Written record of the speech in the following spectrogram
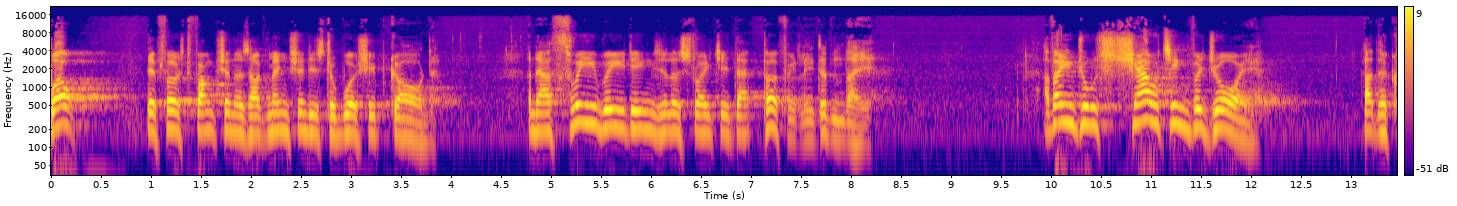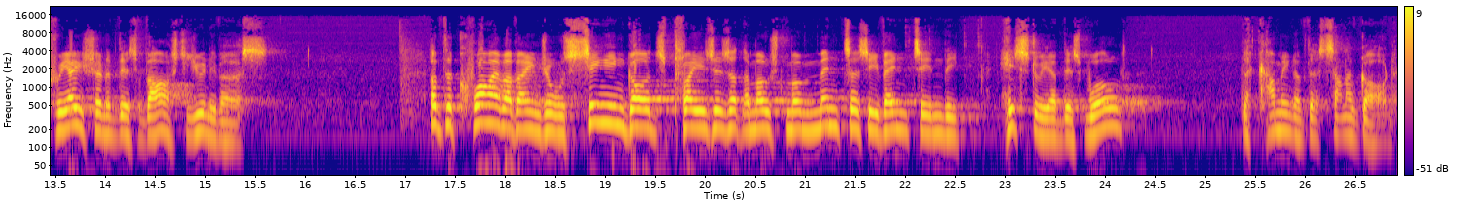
Well, their first function, as I've mentioned, is to worship God. And our three readings illustrated that perfectly, didn't they? Of angels shouting for joy at the creation of this vast universe. Of the choir of angels singing God's praises at the most momentous event in the history of this world the coming of the Son of God.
